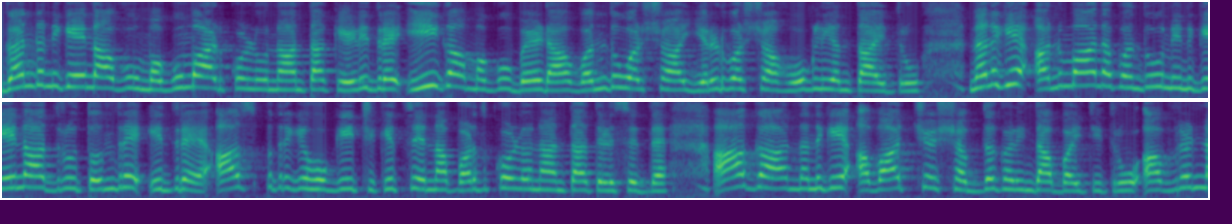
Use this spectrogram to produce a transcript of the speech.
ಗಂಡನಿಗೆ ನಾವು ಮಗು ಮಾಡ್ಕೊಳ್ಳೋಣ ಅಂತ ಕೇಳಿದ್ರೆ ಈಗ ಮಗು ಬೇಡ, ಒಂದು ವರ್ಷ, ಎರಡು ವರ್ಷ ಹೋಗ್ಲಿ ಅಂತ ಇದ್ರು. ನನಗೆ ಅನುಮಾನ ಬಂದು ನಿನಗೇನಾದ್ರೂ ತೊಂದರೆ ಇದ್ರೆ ಆಸ್ಪತ್ರೆಗೆ ಹೋಗಿ ಚಿಕಿತ್ಸೆಯನ್ನ ಪಡೆದುಕೊಳ್ಳೋಣ ಅಂತ ತಿಳಿಸಿದ್ದೆ. ಆಗ ನನಗೆ ಅವಾಚ್ಯ ಶಬ್ದಗಳಿಂದ ಬೈತಿದ್ರು. ಅವರನ್ನ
